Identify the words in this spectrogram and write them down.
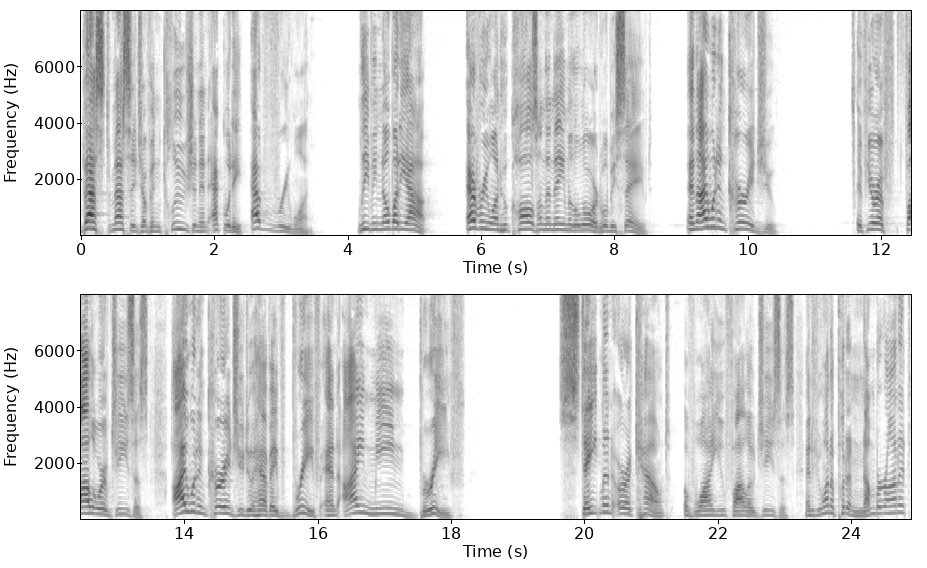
best message of inclusion and equity. Everyone, leaving nobody out, everyone who calls on the name of the Lord will be saved. And I would encourage you, if you're a follower of Jesus, I would encourage you to have a brief, and I mean brief, statement or account of why you follow Jesus. And if you want to put a number on it,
